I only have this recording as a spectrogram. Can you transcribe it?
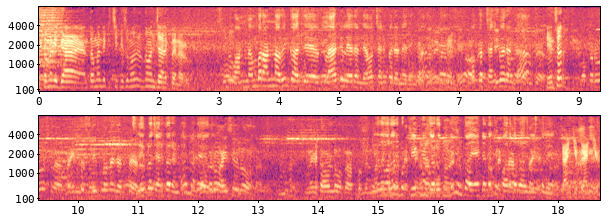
ఎంతమంది ఎంతమందికి చికిత్స పొంది ఎంతమంది చనిపోయినారు? వన్ మెంబర్ అన్నారు ఇంకా అది క్లారిటీ లేదండి ఎవరు చనిపోయారు అనేది ఇంకా. ఒకరు చనిపోయారంట. ఏం సార్? ఒకరు స్లీప్లోనే చనిపోయారు. స్లీప్లో చనిపోయారంట మరి ఐసీయూలో ఉన్నారు. మిగతా వాళ్ళు ఒక మిగతా వాళ్ళు ఇప్పుడు ట్రీట్మెంట్ జరుగుతుంది ఇంకా ఏంటనేది ఫర్దర్ చూస్తలేదు. థ్యాంక్ యూ థ్యాంక్ యూ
